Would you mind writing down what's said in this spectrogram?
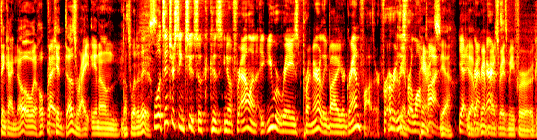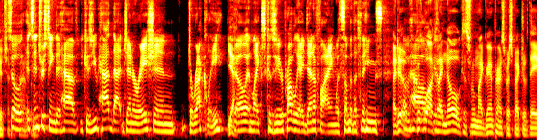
think I know and hope Right. the kid does right. You know, and that's what it is. well, it's interesting too. So, because you know, for Alan, you were raised primarily by your grandfather, for or at least for a long Parents, time. Yeah, yeah, your yeah. My grandparents grandparents raised me for a good chunk. So of time, it's interesting to have because you had that generation directly, you Yeah. know, and like because you're probably identifying with some of the things. I do. Of Cause, how, well, because you I know, because from my grandparents' perspective, they,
